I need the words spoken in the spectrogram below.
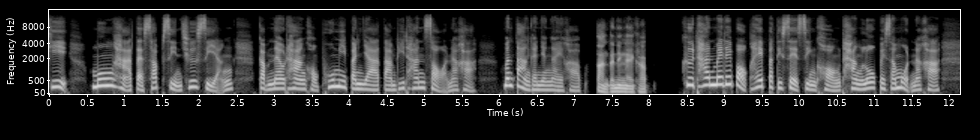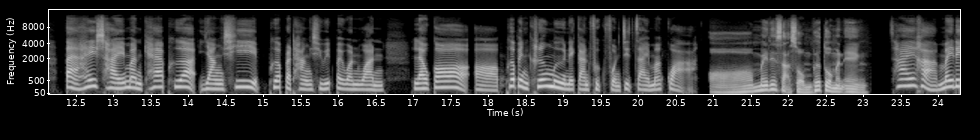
ที่มุ่งหาแต่ทรัพย์สินชื่อเสียง กับแนวทางของผู้มีปัญญาตามที่ท่านสอนนะคะมันต่างกันยังไงครับ ต่างกันยังไงครับ คือท่านไม่ได้บอกให้ปฏิเสธสิ่งของทางโลกไปซะหมดนะคะ แต่ให้ใช้มันแค่เพื่อยังชีพ เพื่อประทังชีวิตไปวันๆแล้วก็เอ่อเพื่อเป็นเครื่องมือในการฝึกฝนจิตใจมากกว่า อ๋อ ไม่ได้สะสมเพื่อตัวมันเอง ใช่ค่ะ ไม่ได้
